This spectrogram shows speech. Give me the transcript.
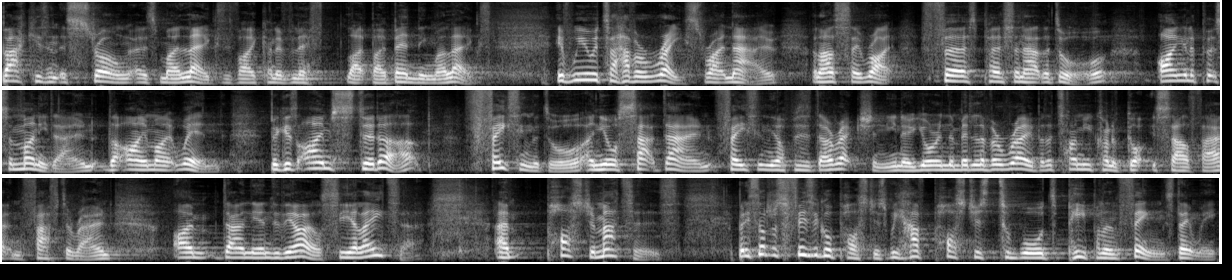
back isn't as strong as my legs if I kind of lift like by bending my legs. If we were to have a race right now and I'd say, right, first person out the door, I'm going to put some money down that I might win because I'm stood up facing the door and you're sat down facing the opposite direction. You know, you're in the middle of a row. By the time you kind of got yourself out and faffed around, I'm down the end of the aisle. See you later. Um, posture matters. But it's not just physical postures. We have postures towards people and things, don't we?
